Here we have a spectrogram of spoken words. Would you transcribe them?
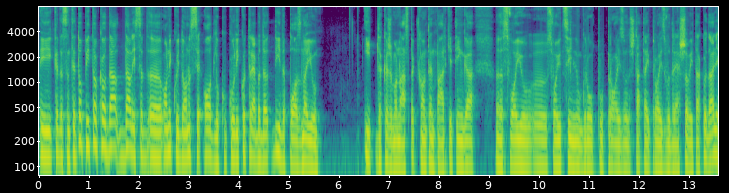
i kada sam te to pitao kao da, da li sad uh, oni koji donose odluku koliko treba da i da poznaju i da kažemo na aspekt content marketinga e, svoju, e, svoju ciljnu grupu, proizvod, šta taj proizvod rešava i tako dalje.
